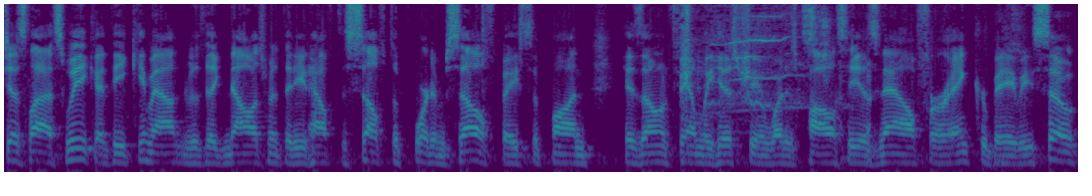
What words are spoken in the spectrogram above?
just last week, I think he came out with the acknowledgement that he'd have to self-deport himself based upon his own family history and what his policy is now for anchor babies. So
